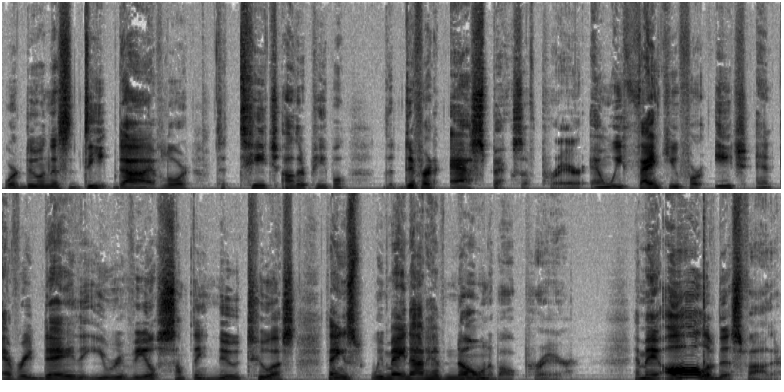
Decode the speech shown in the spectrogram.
We're doing this deep dive, Lord, to teach other people the different aspects of prayer, and we thank you for each and every day that you reveal something new to us, things we may not have known about prayer. And may all of this, Father,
